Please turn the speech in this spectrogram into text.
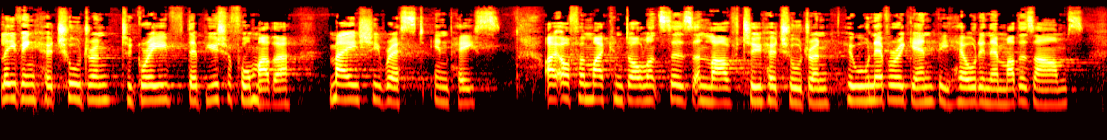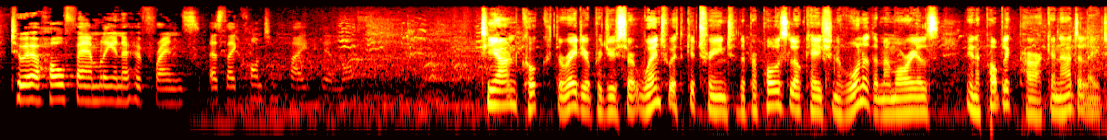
leaving her children to grieve their beautiful mother. May she rest in peace. I offer my condolences and love to her children, who will never again be held in their mother's arms, to her whole family and her friends as they contemplate their loss. Tiarn Cook, the radio producer, went with Katrine to the proposed location of one of the memorials in a public park in Adelaide.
